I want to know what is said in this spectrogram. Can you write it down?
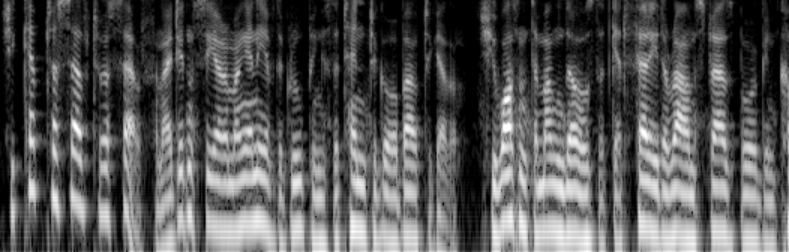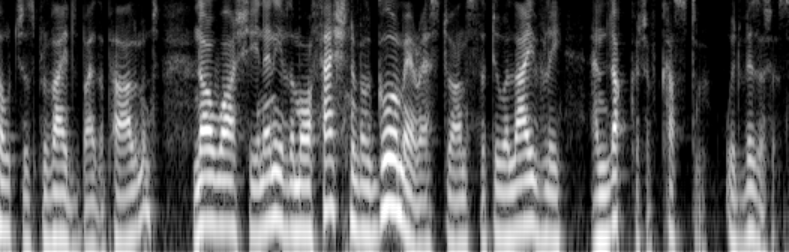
She kept herself to herself, and I didn't see her among any of the groupings that tend to go about together. She wasn't among those that get ferried around Strasbourg in coaches provided by the Parliament, nor was she in any of the more fashionable gourmet restaurants that do a lively and lucrative custom with visitors.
